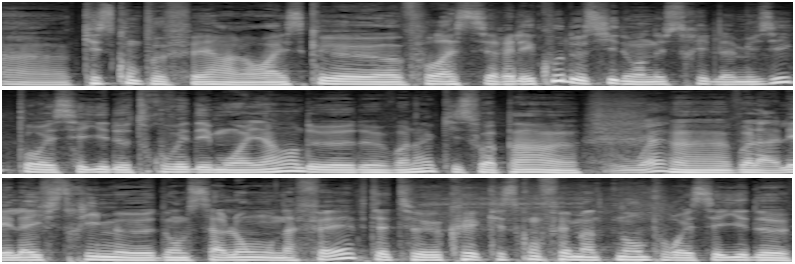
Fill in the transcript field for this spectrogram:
Euh, Qu'est-ce qu'on peut faire Alors, est-ce que euh, faudrait se serrer les coudes aussi dans l'industrie de la musique pour essayer de trouver des moyens de, de voilà, qui soient pas euh, Ouais. Euh, voilà, les live streams dans le salon, on a fait. Peut-être que- qu'est-ce qu'on fait maintenant pour essayer de,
